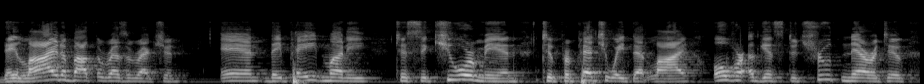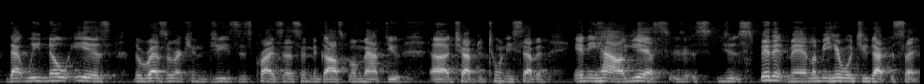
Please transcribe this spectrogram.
They lied about the resurrection, and they paid money to secure men to perpetuate that lie over against the truth narrative that we know is the resurrection of Jesus Christ. That's in the Gospel of Matthew, uh, chapter 27. Anyhow, yes, spit it, man. Let me hear what you got to say.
